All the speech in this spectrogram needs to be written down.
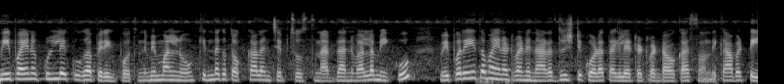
మీ పైన కుళ్ళు ఎక్కువగా పెరిగిపోతుంది. మిమ్మల్ని కిందకు తొక్కాలని చెప్పి చూస్తున్నారు. దానివల్ల మీకు విపరీతమైనటువంటి నరదృష్టి కూడా తగిలేటటువంటి అవకాశం ఉంది. కాబట్టి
